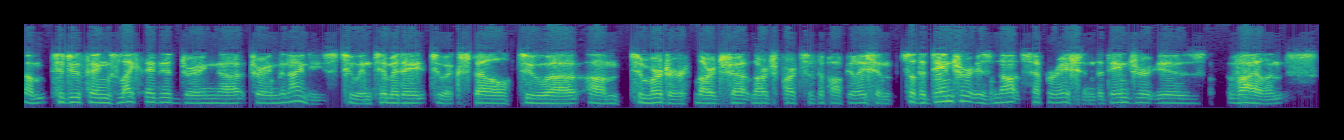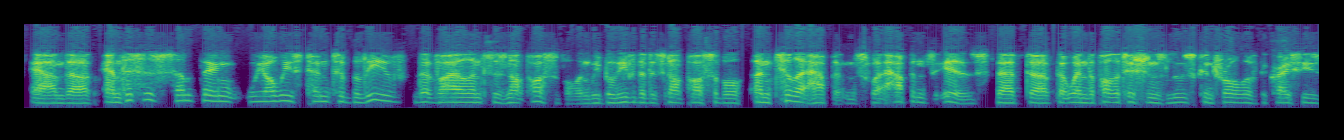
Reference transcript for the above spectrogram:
um, to do things like they did during uh, during the 90s, to intimidate, to expel, to uh, um, to murder large uh, large parts of the population. So the danger is not separation. The danger is violence. And uh, and this is something we always tend to believe that violence is not possible, and we believe that it's not possible until it happens. What happens is that uh, that when the politicians lose control of the crises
